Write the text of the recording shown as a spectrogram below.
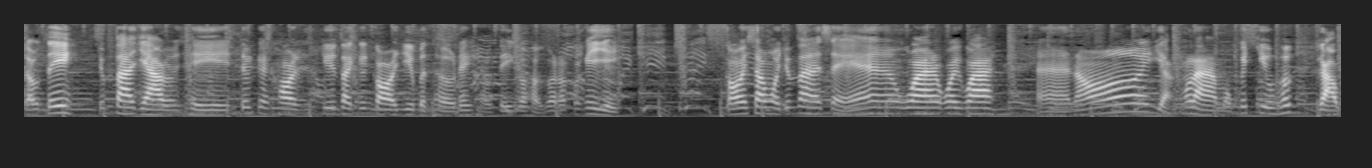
Đầu tiên, chúng ta vào thì trước cái coi chúng ta cứ coi như bình thường đi. Đầu tiên coi thử coi nó có cái gì. Coi xong rồi chúng ta sẽ qua, quay qua. À nó vẫn là một cái chiêu thức gồng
